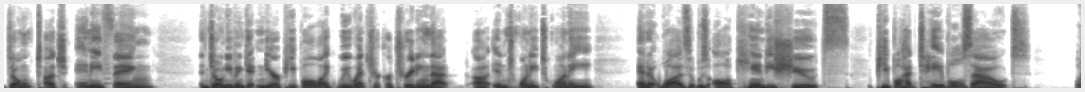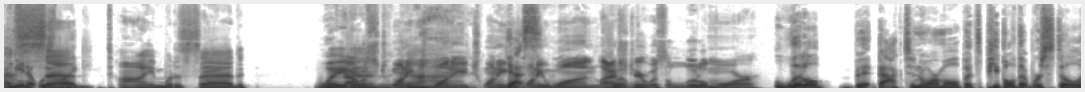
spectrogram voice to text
don't touch anything, and don't even get near people. Like we went trick or treating that uh, in 2020, and it was it was all candy shoots. People had tables out. What I a mean, it was sad like time. What a sad way That to. was 2020. 2021. Last Well- year was a little more. little bit back to normal, but people that were still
